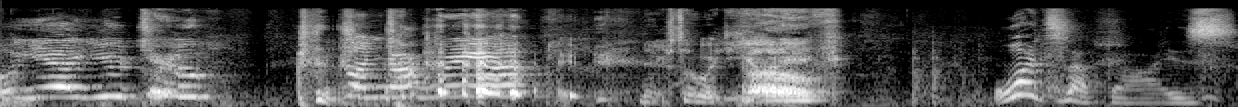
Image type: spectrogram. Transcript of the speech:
Oh yeah, YouTube. Gonna knock me out. They're so idiotic. What's up, guys?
